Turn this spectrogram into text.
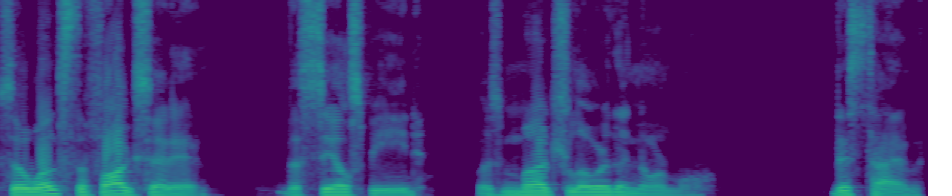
So once the fog set in, the sail speed was much lower than normal. This time,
